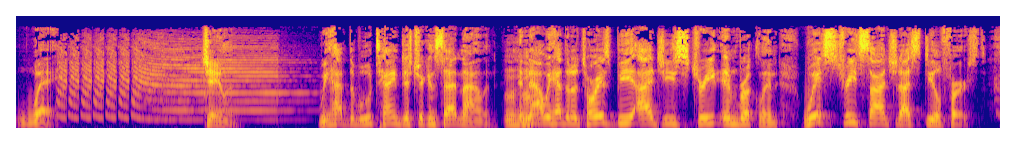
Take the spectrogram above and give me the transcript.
Way. Jalen, we have the Wu Tang District in Staten Island, and mm-hmm. now we have the Notorious B.I.G. Street in Brooklyn. Which street sign should I steal first?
